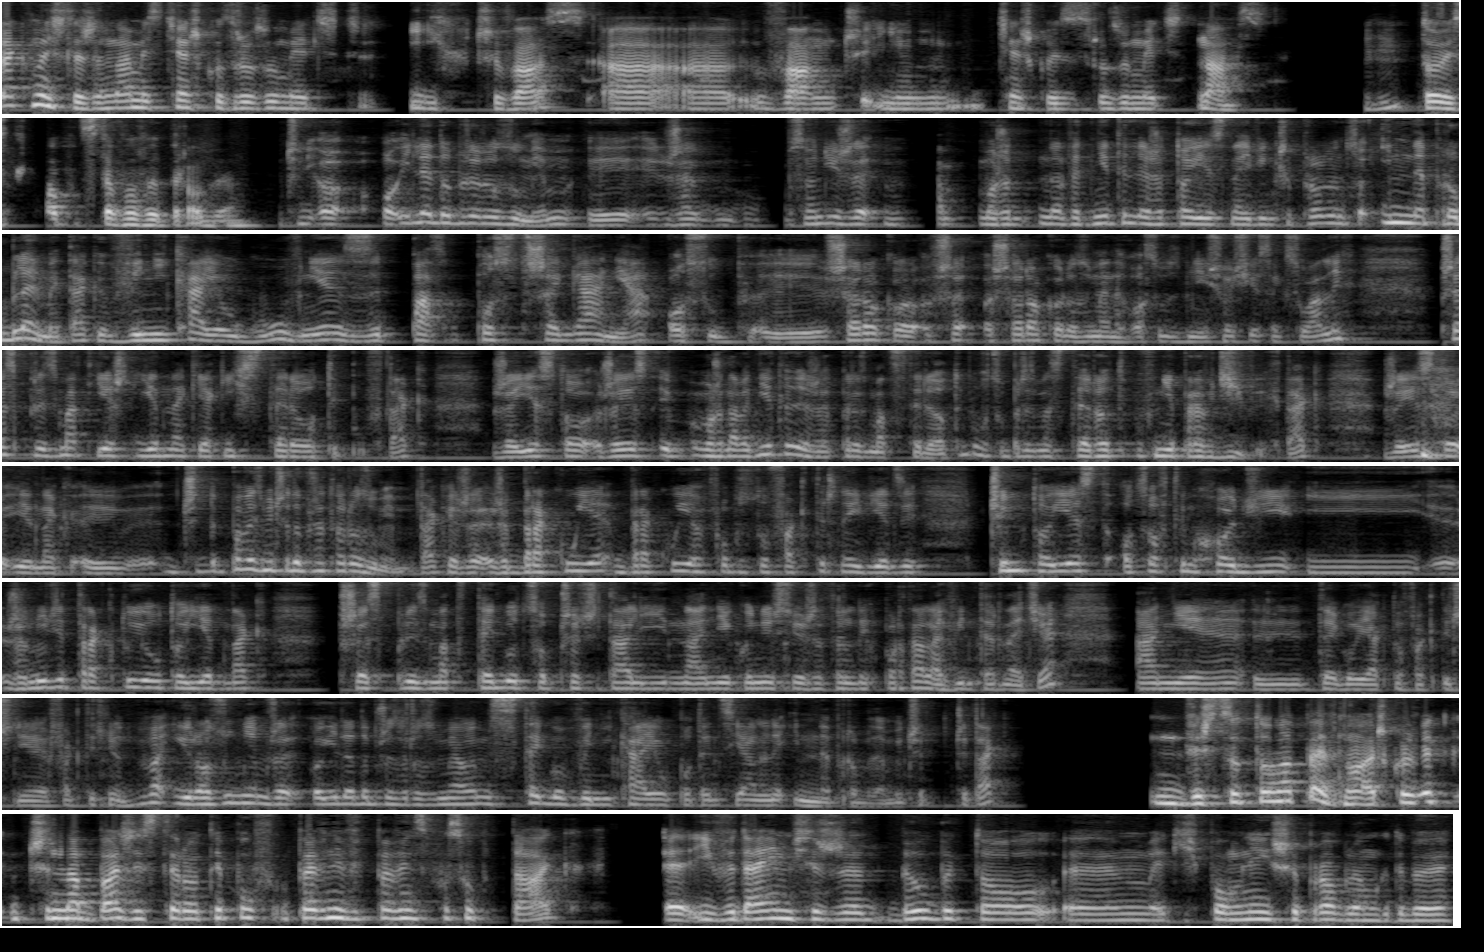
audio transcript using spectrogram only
tak myślę, że nam jest ciężko zrozumieć ich czy was, a, a wam czy im ciężko jest zrozumieć nas. Mhm. To jest chyba podstawowy problem. Czyli o, o ile dobrze rozumiem, y, że sądzisz, że może nawet nie tyle, że to jest największy problem, co inne problemy, tak, wynikają głównie z postrzegania osób y, szeroko, szeroko rozumianych osób z mniejszości seksualnych przez pryzmat jednak jakichś stereotypów, tak? Że jest to, że jest, y, może nawet nie tyle, że pryzmat stereotypów, co pryzmat stereotypów nieprawdziwych, tak? Że jest to jednak, czy, powiedz mi, czy dobrze to rozumiem, tak? Że, że brakuje, brakuje po prostu faktycznej wiedzy, czym to jest, o co w tym chodzi i że ludzie ludzie traktują to jednak przez pryzmat tego, co przeczytali na niekoniecznie rzetelnych portalach w internecie, a nie y, tego, jak to faktycznie, faktycznie odbywa. I rozumiem, że o ile dobrze zrozumiałem, z tego wynikają potencjalne inne problemy. Czy, czy tak? Wiesz co, to na pewno, aczkolwiek czy na bazie stereotypów pewnie w pewien sposób tak. E, I wydaje mi się, że byłby to um, jakiś pomniejszy problem, gdyby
